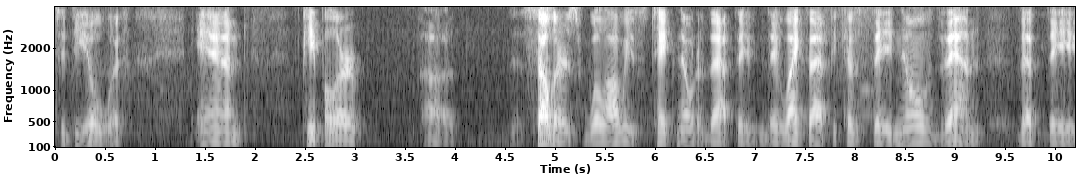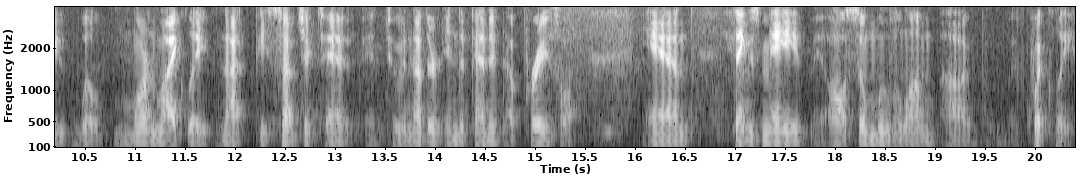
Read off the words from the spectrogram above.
to deal with, and people are sellers will always take note of that. They they like that because they know then that they will more than likely not be subject to to another independent appraisal, and things may also move along uh, quickly.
